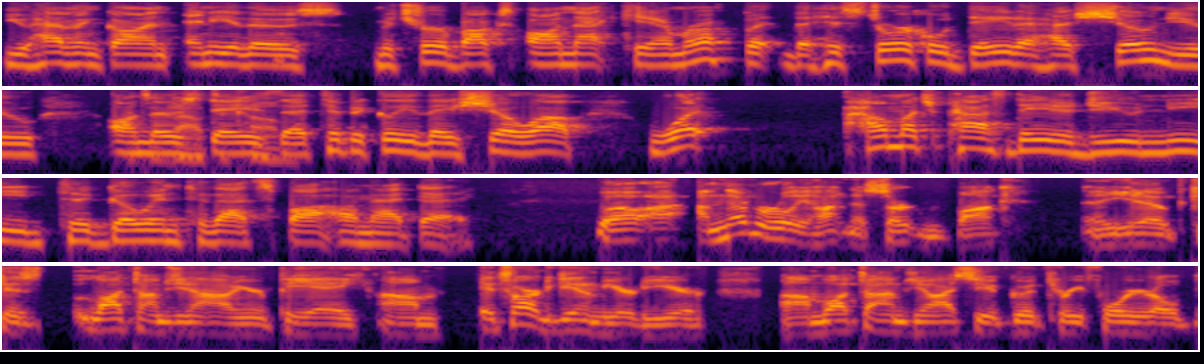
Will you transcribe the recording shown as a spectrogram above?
you haven't gone any of those mature bucks on that camera, but the historical data has shown you on it's those days that typically they show up. What how much past data do you need to go into that spot on that day? Well, I, am never really hunting a certain buck, uh, you know, because a lot of times, you know, how you're in PA, um, it's hard to get them year to year. Um, a lot of times, you know, I see a good three, four year old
